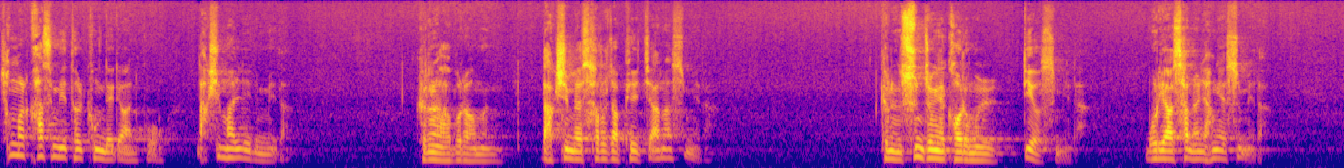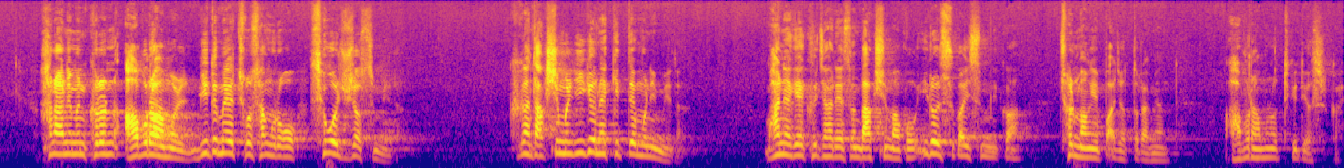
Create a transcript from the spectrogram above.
정말 가슴이 덜컥 내려앉고 낙심할 일입니다. 그러나 아브라함은 낙심에 사로잡혀 있지 않았습니다. 그는 순종의 걸음을 띄었습니다. 모리아 산을 향했습니다. 하나님은 그런 아브라함을 믿음의 조상으로 세워 주셨습니다. 그가 낙심을 이겨냈기 때문입니다. 만약에 그 자리에서 낙심하고 이럴 수가 있습니까? 절망에 빠졌더라면 아브라함은 어떻게 되었을까요?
